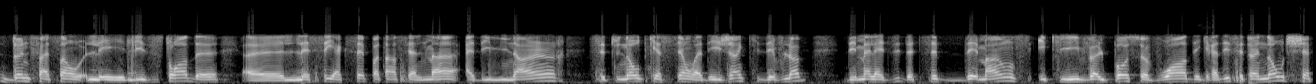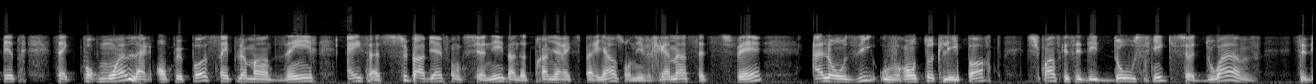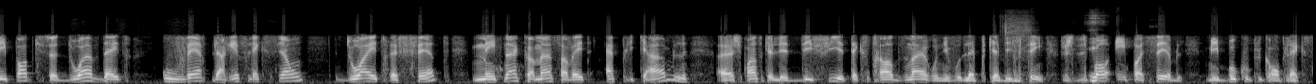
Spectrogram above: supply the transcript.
d'une façon. Les, histoires de euh, laisser accès potentiellement à des mineurs, c'est une autre question. À des gens qui développent des maladies de type démence et qui veulent pas se voir dégradés, c'est un autre chapitre. C'est pour moi, on peut pas simplement dire, hey, ça a super bien fonctionné dans notre première expérience, on est vraiment satisfait. Allons-y, ouvrons toutes les portes. Je pense que c'est des dossiers qui se doivent, c'est des portes qui se doivent d'être ouvertes. La réflexion doit être faite. Maintenant, comment ça va être applicable? Euh, je pense que le défi est extraordinaire au niveau de l'applicabilité. Je dis pas impossible, mais beaucoup plus complexe.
